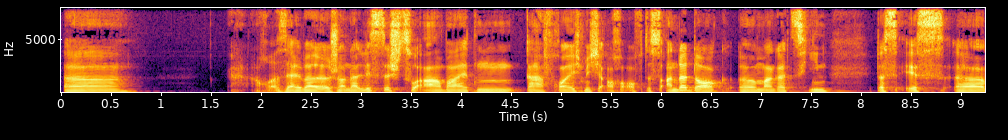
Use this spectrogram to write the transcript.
äh, auch selber journalistisch zu arbeiten. Da freue ich mich auch auf das Underdog-Magazin. das ist äh,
